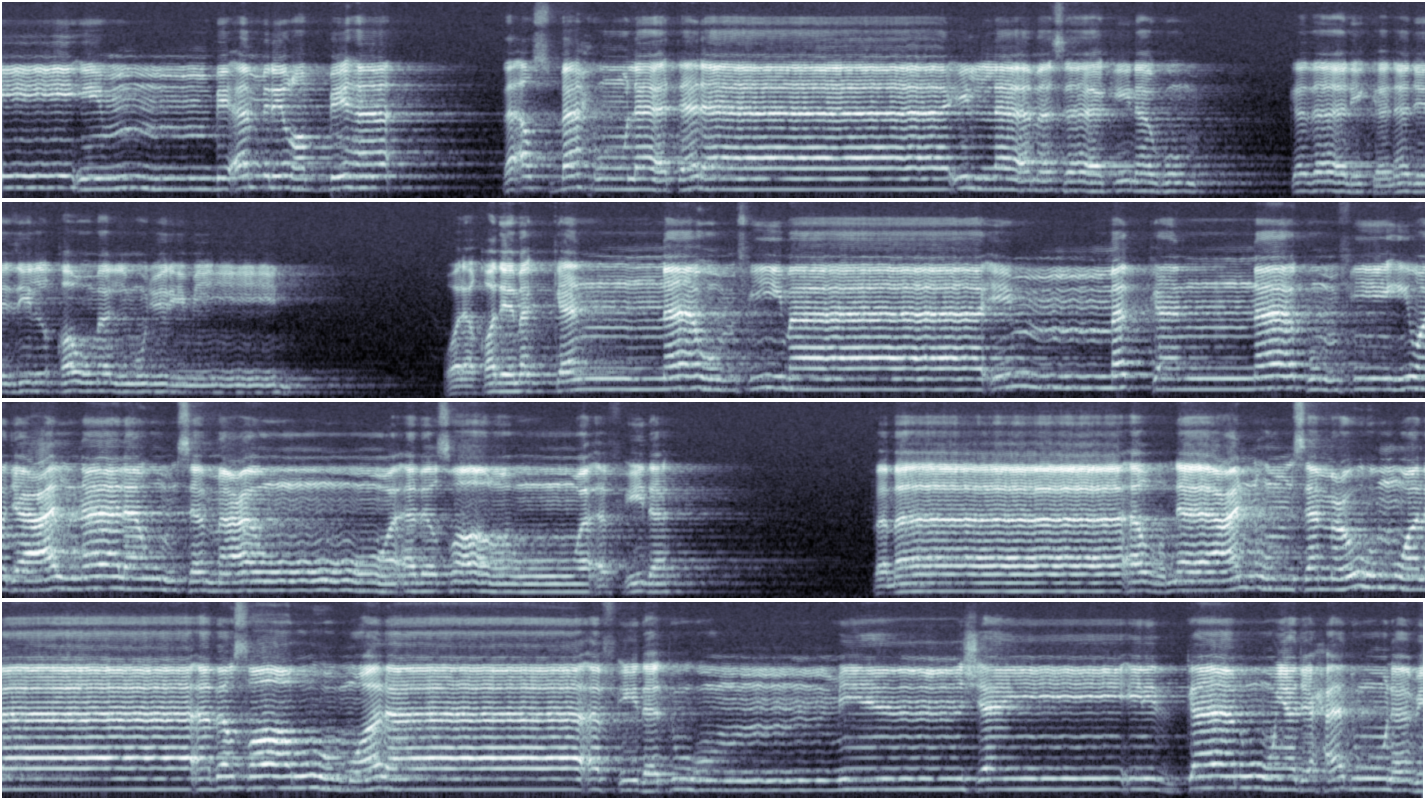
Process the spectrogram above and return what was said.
بأمر ربها فأصبحوا لا ترى إلا مساكنهم. كذلك نجزي القوم المجرمين. ولقد مكناهم في ماء مكناكم فيه وجعلنا لهم سمعا وأبصارا وأفئدة فما أغنى عنهم سمعهم ولا أبصارهم ولا أفئدتهم من شيء إذ كانوا يجحدون بآيات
